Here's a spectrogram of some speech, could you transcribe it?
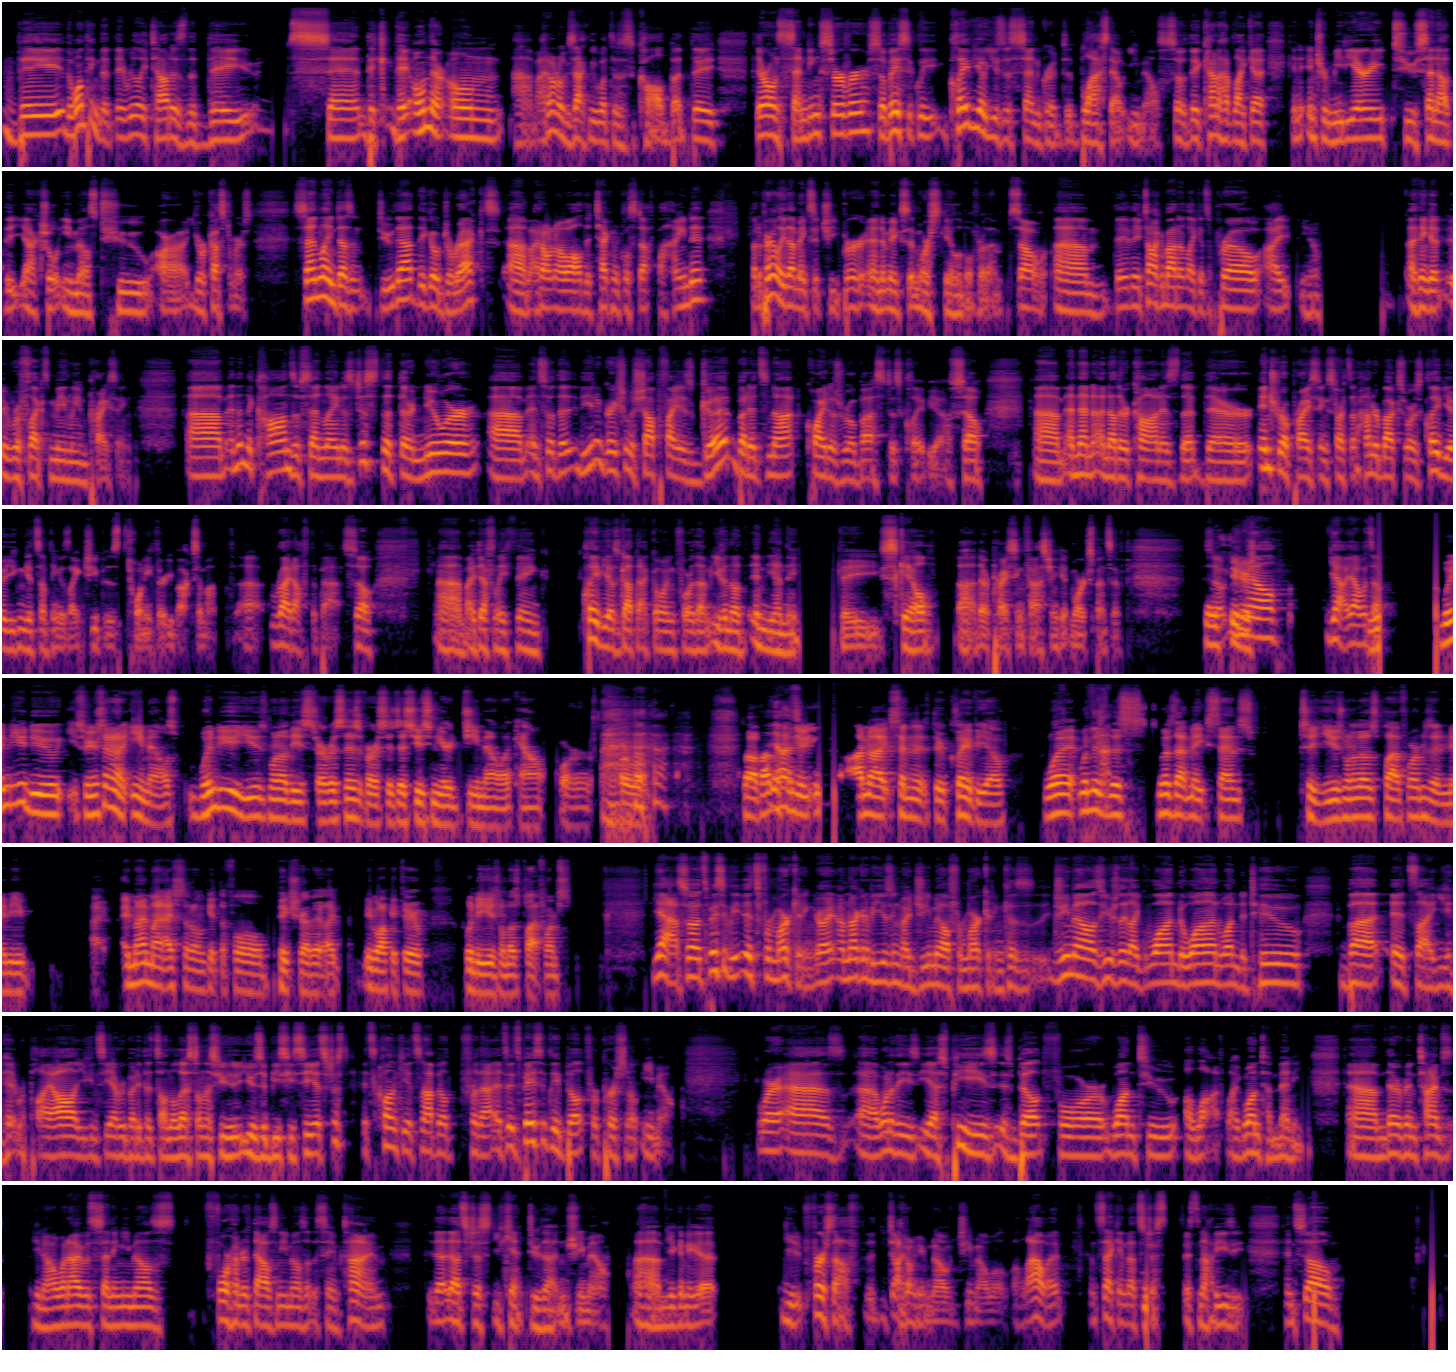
they, the one thing that they really tout is that they send they, they own their own um, i don't know exactly what this is called but they their own sending server. So basically Klaviyo uses sendgrid to blast out emails. So they kind of have like a an intermediary to send out the actual emails to our, uh, your customers. Sendlane doesn't do that. They go direct. Um, i don't know all the technical stuff behind it but apparently that makes it cheaper and it makes it more scalable for them. So um, they, they talk about it like it's a pro. I you know I think it, it reflects mainly in pricing. Um, and then the cons of SendLane is just that they're newer. Um, and so the, the integration with Shopify is good, but it's not quite as robust as Klaviyo. So, um, and then another con is that their intro pricing starts at 100 bucks, whereas Klaviyo, you can get something as like cheap as 20, 30 bucks a month uh, right off the bat. So um, I definitely think Klaviyo's got that going for them, even though in the end they, they scale uh, their pricing faster and get more expensive. So, so email, yeah, yeah, what's up? When do you do so you're sending out emails when do you use one of these services versus just using your gmail account or or what? so if I'm, yeah, you, I'm not sending it through Klaviyo. what when does uh, this when does that make sense to use one of those platforms and maybe in my mind i still don't get the full picture of it like maybe walk me through when to use one of those platforms yeah, so it's basically it's for marketing, right? I'm not going to be using my Gmail for marketing because Gmail is usually like one to one, one to two, but it's like you can hit reply all, you can see everybody that's on the list unless you use a BCC. It's just it's clunky. It's not built for that. It's it's basically built for personal email, whereas uh, one of these ESPs is built for one to a lot, like one to many. Um, there have been times, you know, when I was sending emails, four hundred thousand emails at the same time. That, that's just you can't do that in Gmail. Um, you're going to get you, first off, I don't even know Gmail will allow it, and second, that's just it's not easy. And so,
